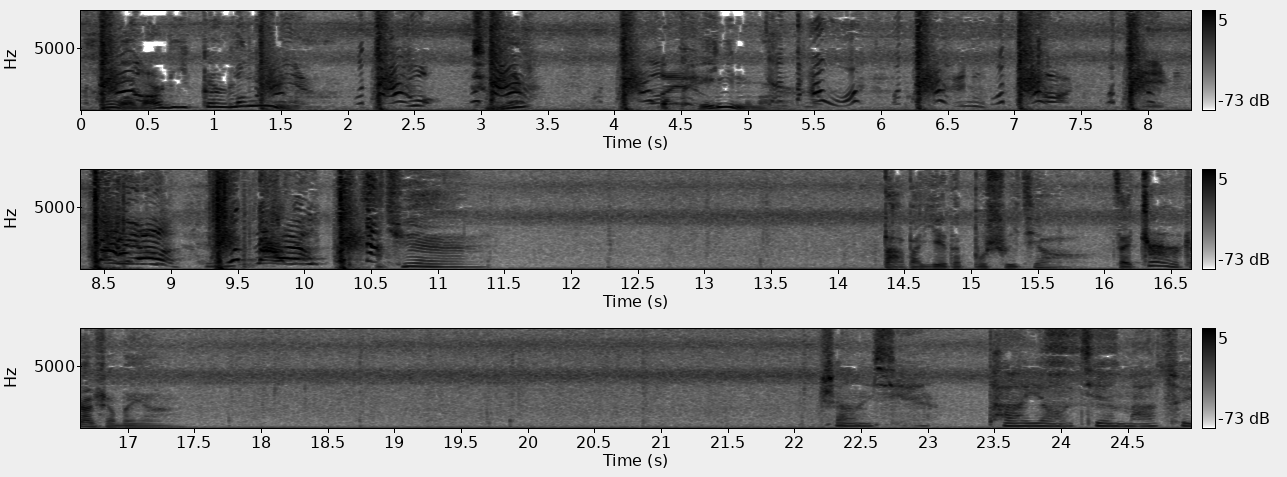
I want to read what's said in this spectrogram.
和我玩的一根愣呢。成啊，我陪你们玩。打我！我打！我打！我打！打呀！我打死喜鹊，大半夜的不睡觉，在这儿干什么呀？上仙，他要见麻翠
